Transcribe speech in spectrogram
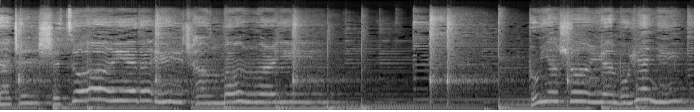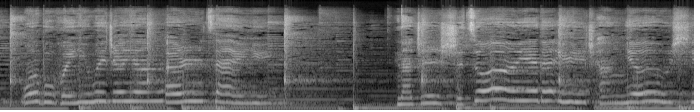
那只是昨夜的一场梦而已。不要说愿不愿意，我不会因为这样而在意。那只是昨夜的一场游戏。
